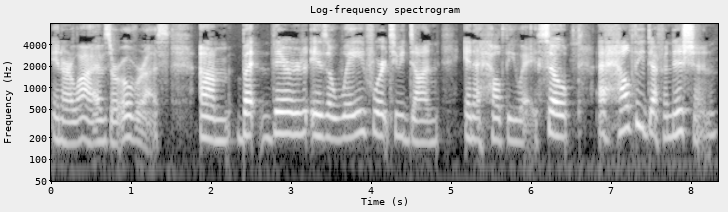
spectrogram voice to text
in our lives or over us. Um, but there is a way for it to be done in a healthy way. So, a healthy definition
